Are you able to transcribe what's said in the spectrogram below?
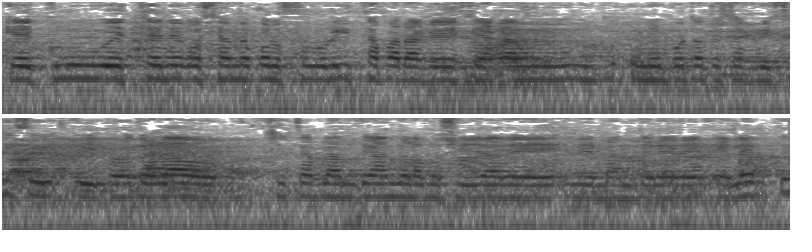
que el club esté negociando con los futbolistas para que se haga un, un importante sacrificio y, y por otro lado se esté planteando la posibilidad de, de mantener el ERTE?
